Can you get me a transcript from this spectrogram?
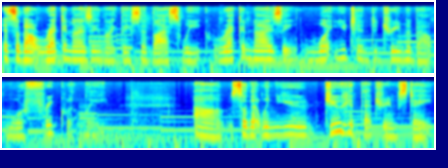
it's about recognizing, like they said last week, recognizing what you tend to dream about more frequently. Um, so that when you do hit that dream state,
